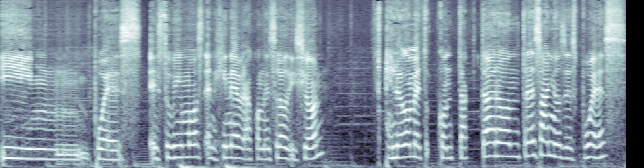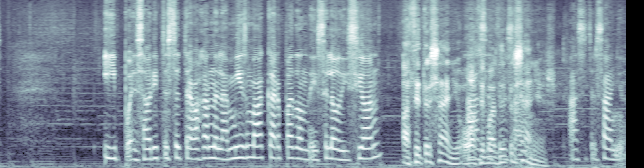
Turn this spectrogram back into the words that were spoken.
Y mm, pues estuvimos en Ginebra cuando hice la audición. Y luego me contactaron tres años después. Y pues ahorita estoy trabajando en la misma carpa donde hice la audición Hace tres años o hace, Hace más de tres tres años. hace tres años.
